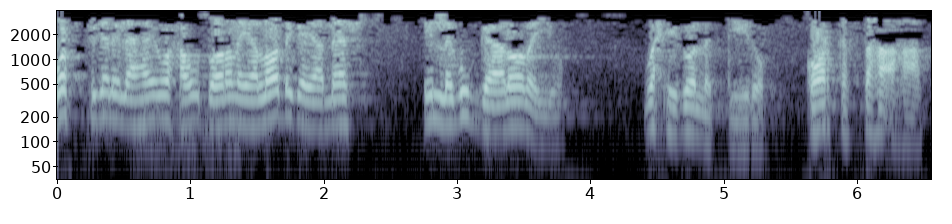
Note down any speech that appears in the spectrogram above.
wasfigan ilaahay waxa uu dooranaya loo dhigayaa meesha in lagu gaaloobayo waxyigoo la diido goor kasta ha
